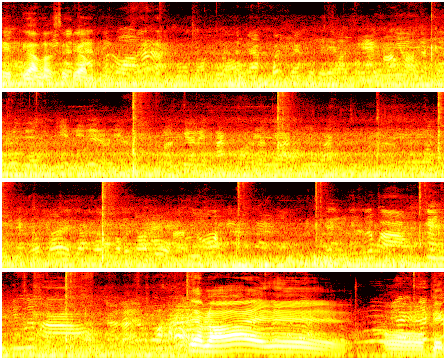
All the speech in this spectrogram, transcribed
สุดเอื้อมครับสุดเอื้อมเรียบร้อยนี่โอ้พลิก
